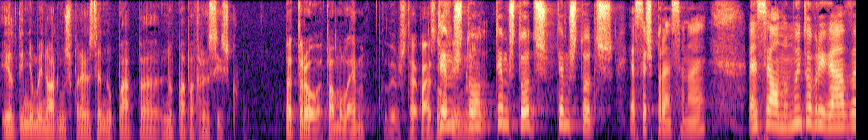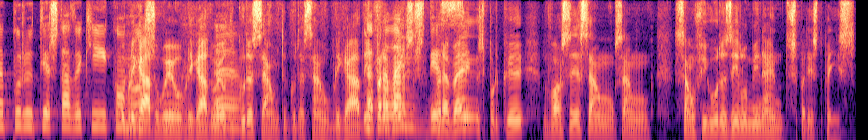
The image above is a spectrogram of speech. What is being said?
ele tinha uma enorme esperança no Papa, no Papa Francisco. Patroa, toma o leme, podemos estar quase no temos fim, to é? Temos todos, temos todos essa esperança, não é? Anselmo, muito obrigada por ter estado aqui com Obrigado eu, obrigado eu, de ah, coração, de coração, obrigado. E parabéns, desse... parabéns porque vocês são, são, são figuras iluminantes para este país.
